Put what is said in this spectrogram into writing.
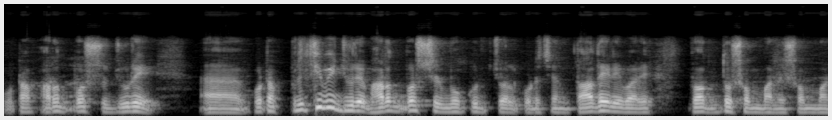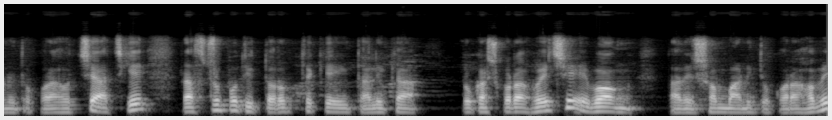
গোটা ভারতবর্ষ জুড়ে গোটা পৃথিবী জুড়ে ভারতবর্ষের মুখ উজ্জ্বল করেছেন, তাদের এবারে পদ্ম সম্মানে সম্মানিত করা হচ্ছে। আজকে রাষ্ট্রপতির তরফ থেকে এই তালিকা প্রকাশ করা হয়েছে এবং তাদের সম্মানিত করা হবে।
